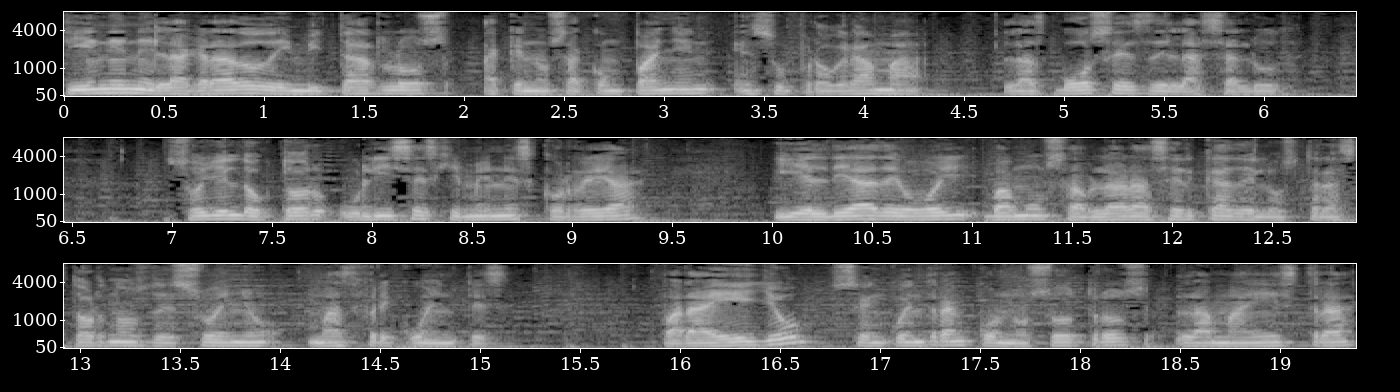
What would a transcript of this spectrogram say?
tienen el agrado de invitarlos a que nos acompañen en su programa Las Voces de la Salud. Soy el doctor Ulises Jiménez Correa y el día de hoy vamos a hablar acerca de los trastornos de sueño más frecuentes. Para ello se encuentran con nosotros la maestra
